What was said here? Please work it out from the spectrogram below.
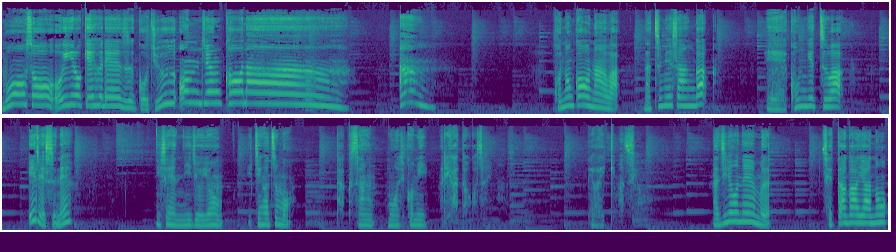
妄想お色気フレーズ50音順コーナーあんこのコーナーは夏目さんが、えー、今月は絵ですね。2024、1月もたくさん申し込みありがとうございます。では行きますよ。ラジオネーム、世田谷の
